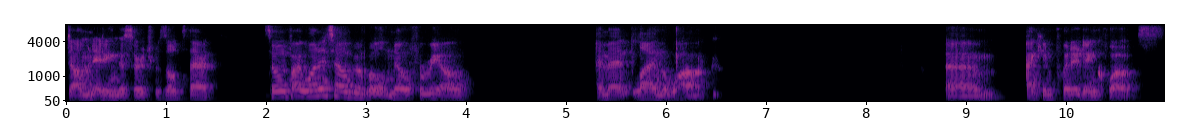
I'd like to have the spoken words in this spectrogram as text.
dominating the search results there. So if I want to tell Google, no, for real, I meant line the walk, um, I can put it in quotes.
